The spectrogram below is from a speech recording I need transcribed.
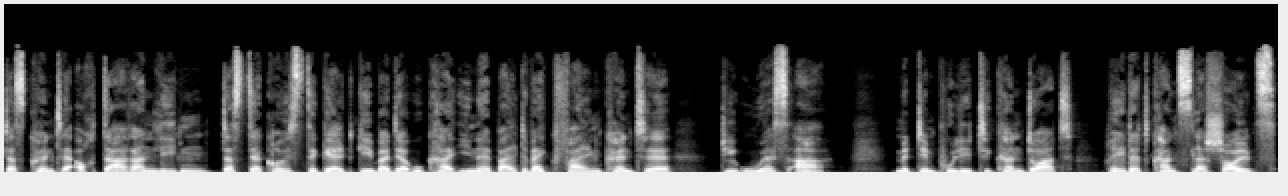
Das könnte auch daran liegen, dass der größte Geldgeber der Ukraine bald wegfallen könnte, die USA. Mit den Politikern dort redet Kanzler Scholz,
